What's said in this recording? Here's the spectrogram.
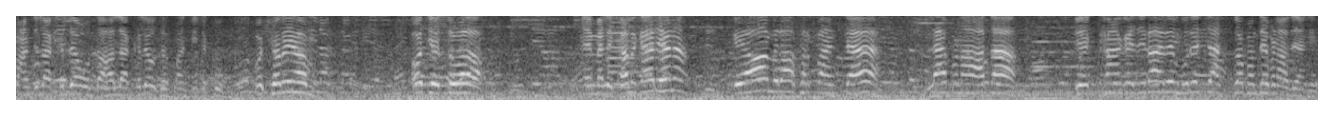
5 ਲੱਖ ਲਿਆਓ 10 ਲੱਖ ਲਿਆਓ, ਸਰਪੰਚੀ ਚੱਕੋ। ਉਹ ਸ਼ਰੇਆਮ, ਉਹ ਜੇਤੋ ਵਾਲਾ ਐਮਐਲਏ ਕੱਲ ਕਹਿ ਰਿਹਾ ਨਾ ਕਿ ਆ ਮੇਰਾ ਸਰਪੰਚ ਹੈ, ਲੈ ਬਣਾਤਾ ਦੇਖਾਂਗੇ ਜਿਹੜਾ ਇਹਦੇ ਮੂਰੇ ਚਾਕੂਗਾ ਬੰਦੇ ਬਣਾ ਦੇਾਂਗੇ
